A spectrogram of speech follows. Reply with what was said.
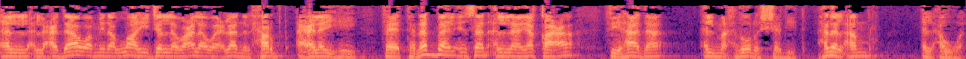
العداوة من الله جل وعلا وإعلان الحرب عليه. فيتنبه الإنسان ألا يقع في هذا المحظور الشديد. هذا الأمر الأول.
